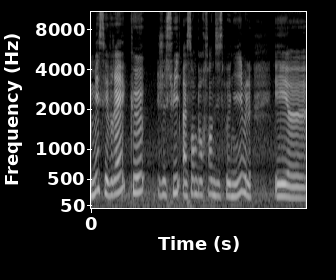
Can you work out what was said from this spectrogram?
Mais c'est vrai que je suis à 100% disponible et, euh,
